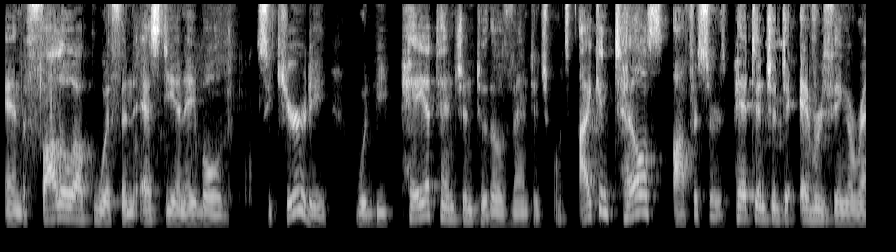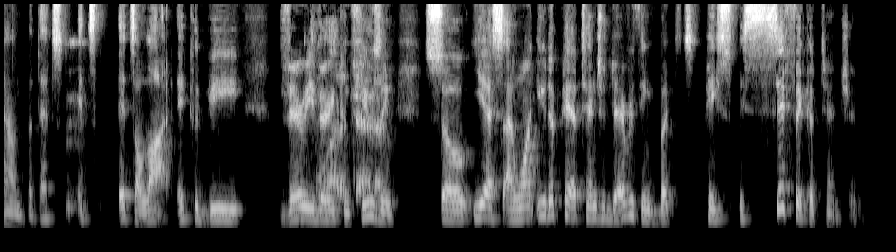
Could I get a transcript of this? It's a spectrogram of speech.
and the follow up with an SD enabled security would be pay attention to those vantage points. I can tell officers pay attention to everything around, but that's it's it's a lot. It could be very very confusing. So yes, I want you to pay attention to everything, but pay specific attention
